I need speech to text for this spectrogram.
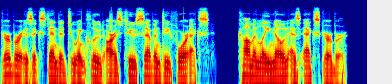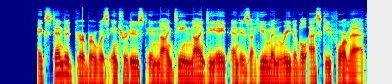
Gerber is extended to include RS-274X, commonly known as X-Gerber. Extended Gerber was introduced in 1998 and is a human-readable ASCII format.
